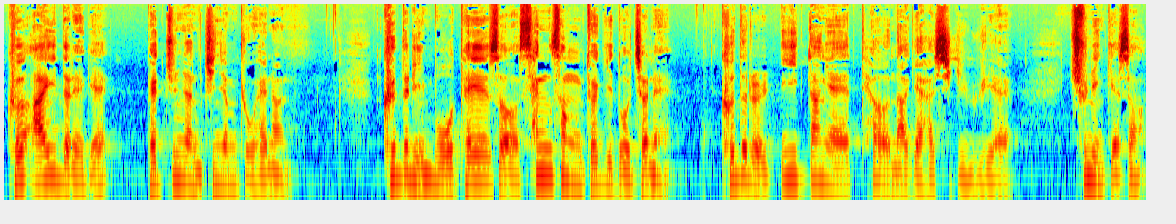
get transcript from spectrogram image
그 아이들에게 100주년 기념교회는 그들이 모태에서 생성되기도 전에 그들을 이 땅에 태어나게 하시기 위해 주님께서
